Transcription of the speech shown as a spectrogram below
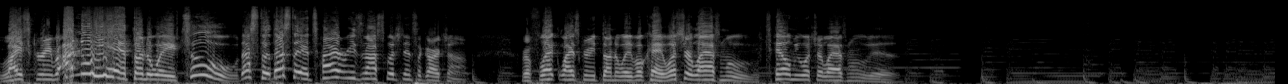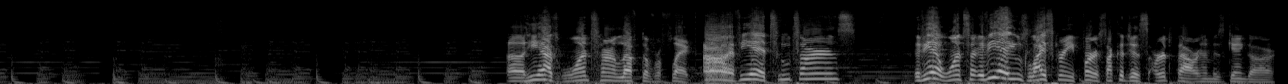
Light screen. I knew he had Thunderwave too. That's the that's the entire reason I switched into Garchomp. Reflect, light screen, Thunderwave. Okay, what's your last move? Tell me what your last move is. Uh, he has one turn left of Reflect. If he had two turns, if he had one turn, if he had used Light Screen first, I could just Earth Power him as Gengar.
